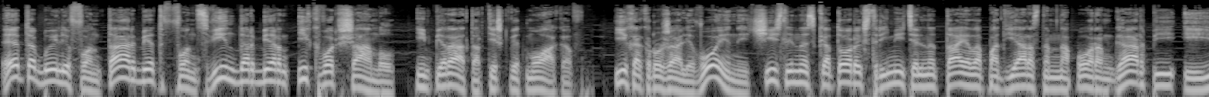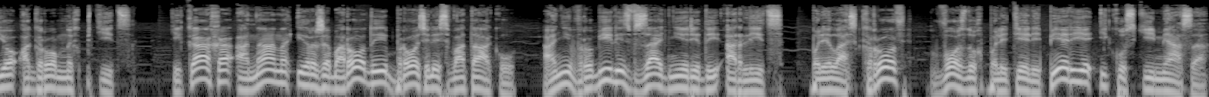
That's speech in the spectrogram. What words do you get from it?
Это были фон Тарбет, фон Свиндерберн и Квот Шамбл, император Тишкветмуаков. Их окружали воины, численность которых стремительно таяла под яростным напором гарпии и ее огромных птиц. Кикаха, Анана и Рожебородые бросились в атаку. Они врубились в задние ряды орлиц. Полилась кровь, в воздух полетели перья и куски мяса.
